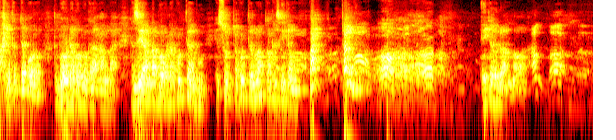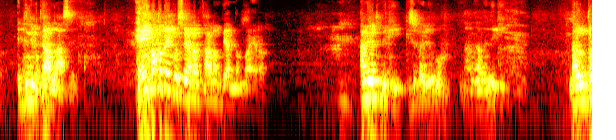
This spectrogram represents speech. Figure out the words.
আখেরাতের দা বড়। তো বড়টা করব কারা আল্লাহ। যে আল্লাহ বড়টা করতে পারব এ ছোটটা করতে পারব না তোর কাছে কি কেমন। এইটা হলো আল্লাহ। এই দিনের ভিতরে আল্লাহ আছে। এই হকতাই করছে আলাম তালাম বেআল্লাহ এরা আমিও তুমি কি কিছু পাইলে? ও না না কি দারুণ তো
